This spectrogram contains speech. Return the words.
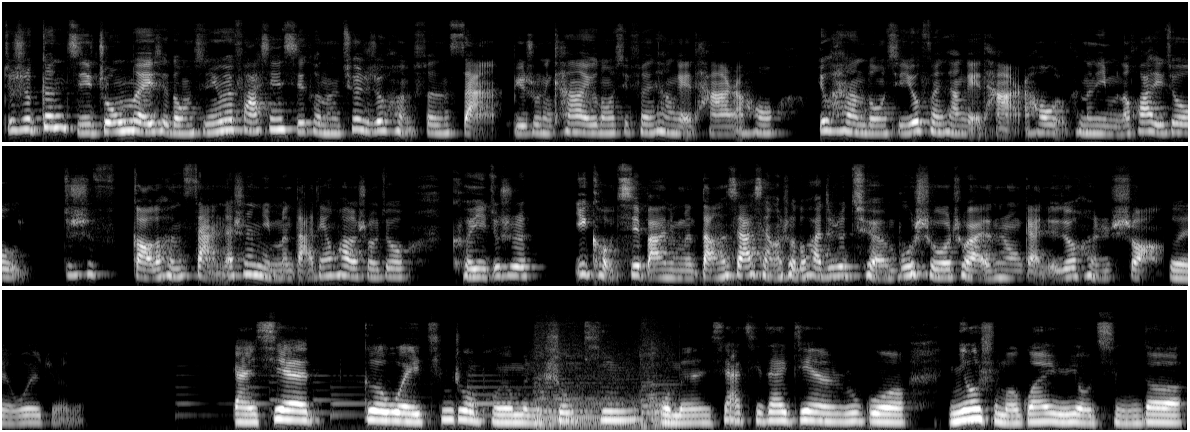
就是更集中的一些东西，因为发信息可能确实就很分散。比如说你看到一个东西分享给他，然后又看到东西又分享给他，然后可能你们的话题就就是搞得很散。但是你们打电话的时候就可以就是一口气把你们当下想说的话就是全部说出来的那种感觉就很爽。对，我也觉得。感谢各位听众朋友们的收听，我们下期再见。如果你有什么关于友情的，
